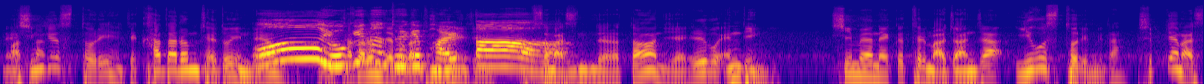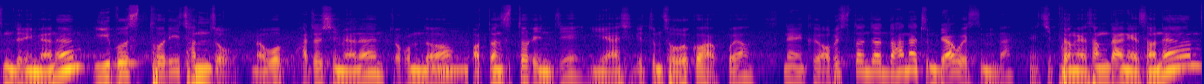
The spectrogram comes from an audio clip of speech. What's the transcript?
네, 신규 스토리 이제 카다름 제도인데요. 어, 이 여기는 제도 되게 이제 밝다. 앞서 말씀드렸던 이제 일부 엔딩 시면의 끝을 마주 앉아 이후 스토리입니다. 쉽게 말씀드리면은 2부 스토리 전조라고 봐주시면은 조금 더 음. 어떤 스토리인지 이해하시기 좀 좋을 것 같고요. 네, 그 어비스 던전도 하나 준비하고 있습니다. 네, 지평의 성당에서는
